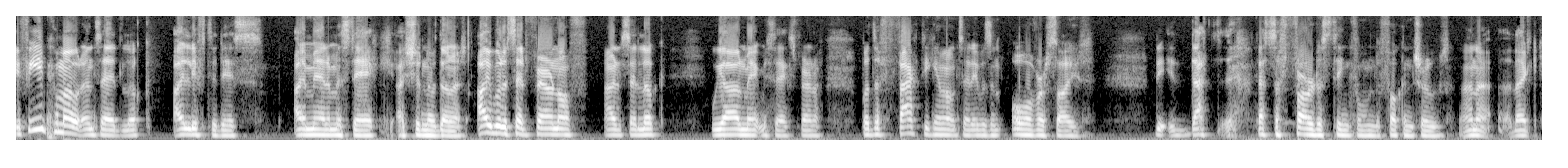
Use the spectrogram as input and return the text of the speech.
if he'd come out and said, "Look, I lifted this. I made a mistake. I shouldn't have done it," I would have said, "Fair enough." I'd have said, "Look, we all make mistakes. Fair enough." But the fact he came out and said it was an oversight, that that's the furthest thing from the fucking truth. And uh, like,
